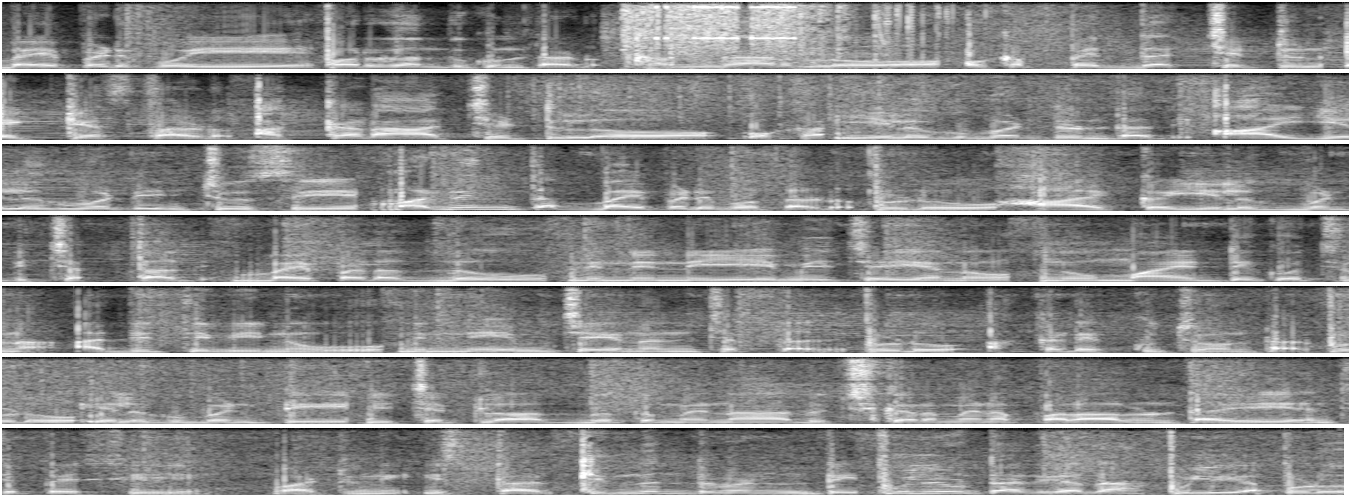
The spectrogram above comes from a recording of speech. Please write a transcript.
భయపడిపోయి పరుగు అందుకుంటాడు కంగారులో ఒక పెద్ద చెట్టును ఎక్కేస్తాడు. అక్కడ ఆ చెట్టులో ఒక ఎలుగుబంటి ఉంటది. ఆ ఎలుగుబంటిని చూసి మరింత భయపడిపోతాడు. ఇప్పుడు ఆ యొక్క ఎలుగుబంటి చెప్తాది. భయపడద్దు. నేను నిన్ను ఏమీ చేయను. నువ్వు మా ఇంటికి వచ్చిన అతిథివి నువ్వు. నిన్నేం చేయనని చెప్తాది. ఇప్పుడు అక్కడే కూర్చుంటాడు ఇప్పుడు ఎలుగుబంటి ఈ చెట్లో అద్భుతమైన రుచికరమైన ఫలాలు ఉంటాయి అని చెప్పేసి వాటిని ఇస్తాడు కింద పులి ఉంటుంది కదా? పులి అప్పుడు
